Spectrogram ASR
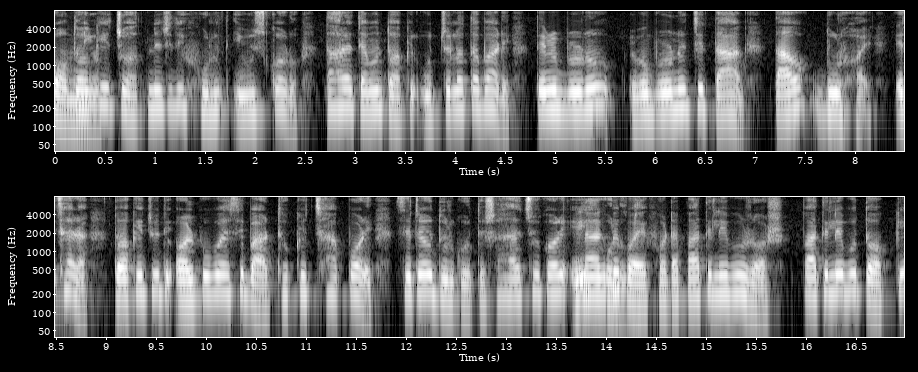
কম ত্বকের যত্নে যদি হলুদ ইউজ করো তাহলে যেমন ত্বকের উজ্জ্বলতা বাড়ে তেমনি ব্রণ এবং ব্রণের যে দাগ তাও দূর হয়। এছাড়া ত্বকে যদি অল্প বয়সে বার্ধক্যের ছাপ পড়ে সেটাও দূর করতে সাহায্য করে এই লাগবে কয়েক ফোঁটা পাতিলেবুর রস। পাতিলেবু ত্বককে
